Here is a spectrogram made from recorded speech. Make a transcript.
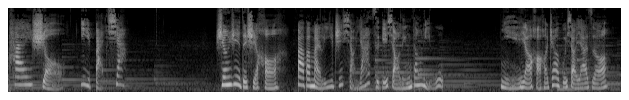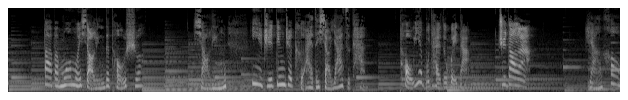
拍手一百下》。生日的时候，爸爸买了一只小鸭子给小玲当礼物，你要好好照顾小鸭子哦。爸爸摸摸小玲的头说：“小玲。”一直盯着可爱的小鸭子看，头也不抬的回答：“知道啦。”然后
